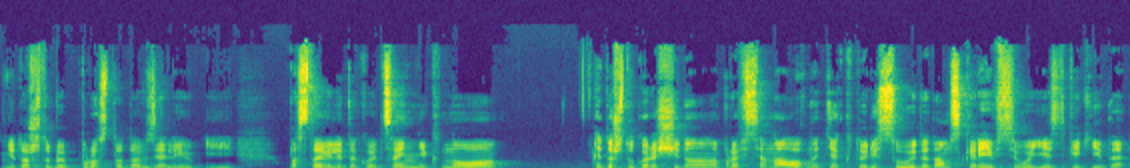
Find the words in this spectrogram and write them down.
не то чтобы просто, да, взяли и поставили такой ценник, но эта штука рассчитана на профессионалов, на тех, кто рисует, и там, скорее всего, есть какие-то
